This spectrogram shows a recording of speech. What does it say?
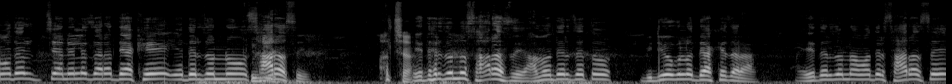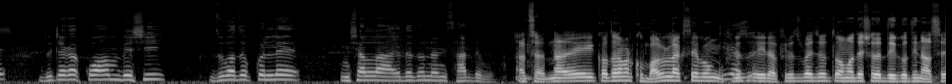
আমাদের চ্যানেলে যারা দেখে এদের জন্য ছাড় আছে। আচ্ছা। এদের জন্য ছাড় আছে। আমাদের যত ভিডিওগুলো দেখে যারা এদের জন্য আমাদের ছাড় আছে। দুই টাকা কম বেশি যোগাযোগ করলে ইনশাল্লাহ এদের জন্য আমি ছাড় দেবো। আচ্ছা না এই কথাটা আমার খুব ভালো লাগছে এবং ফিরোজ এইরা ফিরোজ ভাই যেহেতু আমাদের সাথে দীর্ঘদিন আছে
